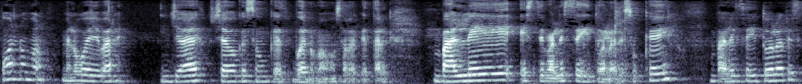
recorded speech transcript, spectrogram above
bueno, bueno, me lo voy a llevar. Ya he escuchado que son que es bueno, vamos a ver qué tal. Vale, este vale 6 dólares, ¿ok? Vale 6 dólares.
